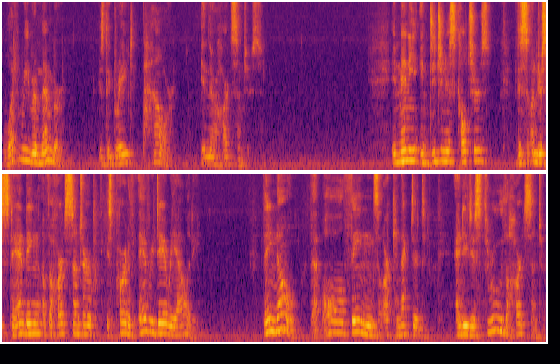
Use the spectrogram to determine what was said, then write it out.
what we remember is the great power in their heart centers. In many indigenous cultures, this understanding of the heart center is part of everyday reality. They know that all things are connected, and it is through the heart center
